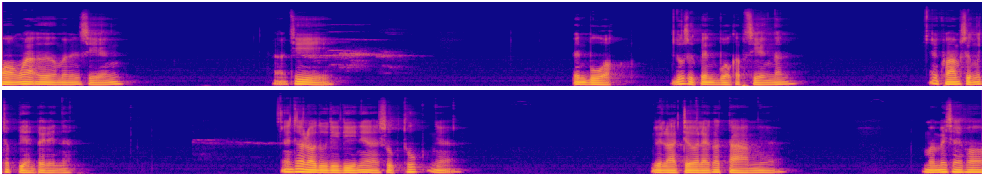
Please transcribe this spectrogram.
มองว่าเออมันเป็นเสียง ที่ เป็นบวก รู้สึกเป็นบวกกับเสียงนั้น ความสึกก็จะเปลี่ยนไปเลยนะงั้นถ้าเราดูดีๆเนี่ยสุขทุกข์เนี่ย เวลาเจออะไรก็ตามเนี่ย มันไม่ใช่เพราะ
